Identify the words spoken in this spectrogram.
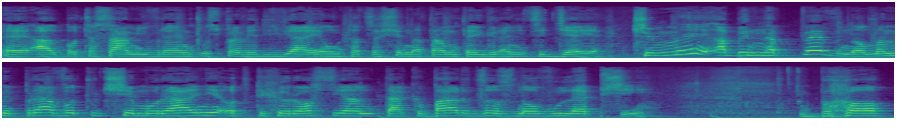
e, albo czasami wręcz usprawiedliwiają to, co się na tamtej granicy dzieje. Czy my, aby na pewno mamy prawo czuć się moralnie od tych Rosjan tak bardzo znowu lepsi? Bo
